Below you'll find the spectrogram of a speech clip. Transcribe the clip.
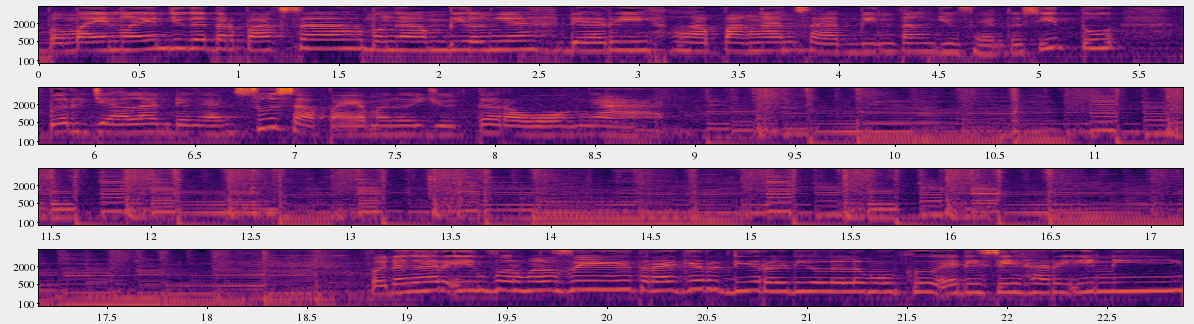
Pemain lain juga terpaksa mengambilnya dari lapangan saat bintang Juventus itu berjalan dengan susah payah menuju terowongan. Pendengar informasi terakhir di Radio Lelemuku edisi hari ini.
